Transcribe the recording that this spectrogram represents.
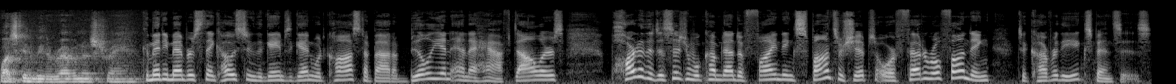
What's going to be the revenue stream? Committee members think hosting the games again would cost about a billion and a half dollars. Part of the decision will come down to finding sponsorships or federal funding to cover the expenses.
